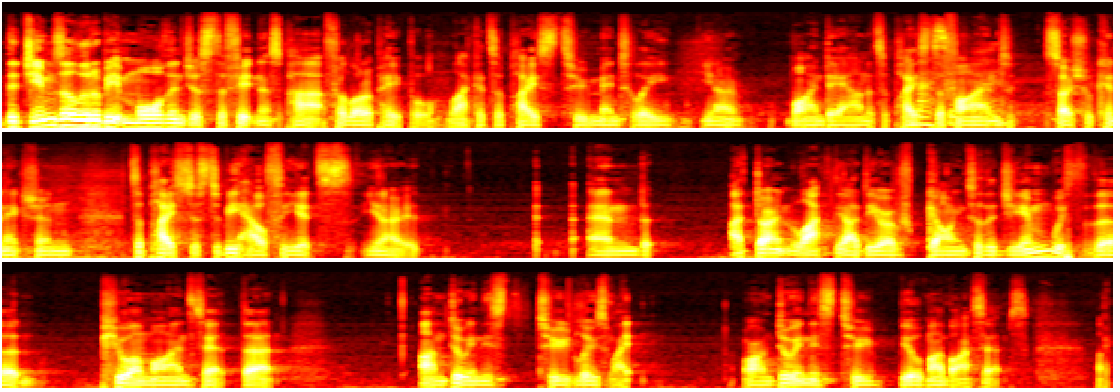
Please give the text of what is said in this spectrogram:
the gym's a little bit more than just the fitness part for a lot of people. Like it's a place to mentally, you know, wind down. It's a place to find social connection. It's a place just to be healthy. It's, you know, and I don't like the idea of going to the gym with the pure mindset that I'm doing this to lose weight or I'm doing this to build my biceps. Like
